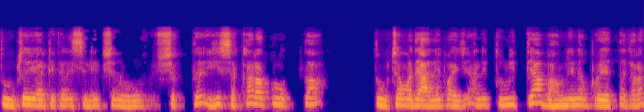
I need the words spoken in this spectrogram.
तुमचं या ठिकाणी सिलेक्शन होऊ शकतं. ही सकारात्मकता तुमच्यामध्ये आली पाहिजे आणि तुम्ही त्या भावनेनं प्रयत्न करा.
